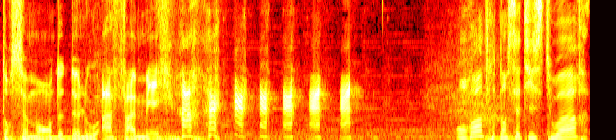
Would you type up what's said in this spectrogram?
dans ce monde de loups affamés. On rentre dans cette histoire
